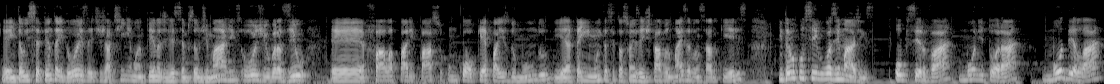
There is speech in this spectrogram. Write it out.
É, então, em 72, a gente já tinha uma antena de recepção de imagens. Hoje, o Brasil é, fala para e passo com qualquer país do mundo e até em muitas situações a gente estava mais avançado que eles. Então eu consigo com as imagens observar, monitorar, modelar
